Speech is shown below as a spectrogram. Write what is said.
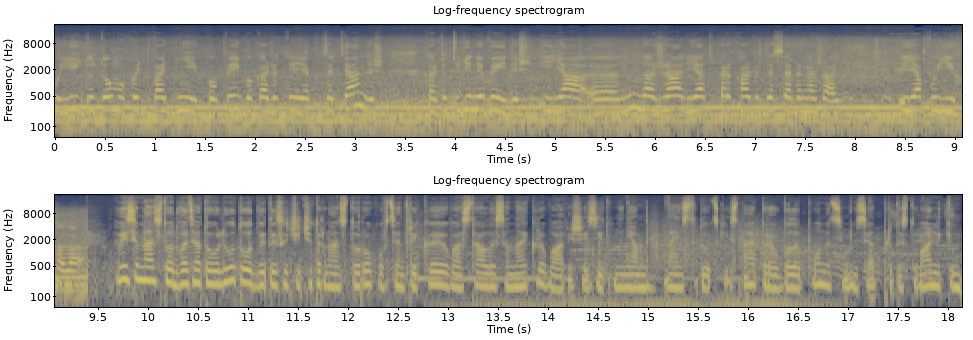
поїдь додому хоч два дні, попий, бо каже, ти як затягнеш, каже, тоді не вийдеш. І я, е, ну на жаль, я тепер кажу для себе, на жаль. І я поїхала. 18-20 лютого 2014 року в центрі Києва сталися найкривавіші зіткнення. На інститутській снайпери вбили понад 70 протестувальників.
